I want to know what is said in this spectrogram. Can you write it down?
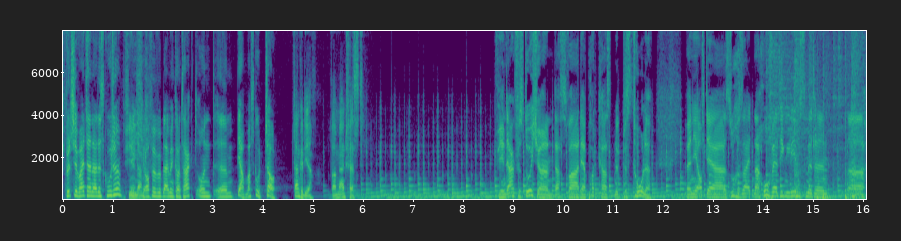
ich wünsche dir weiterhin alles Gute. Vielen Dank. Ich hoffe, wir bleiben in Kontakt und ähm, ja, mach's gut. Ciao. Danke dir. War mir ein Fest. Vielen Dank fürs Durchhören. Das war der Podcast mit Pistole. Wenn ihr auf der Suche seid nach hochwertigen Lebensmitteln, nach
